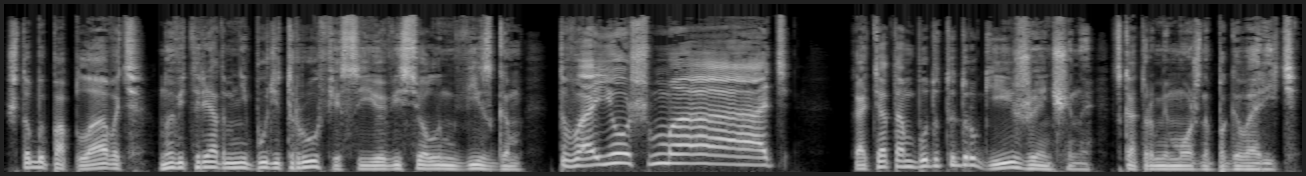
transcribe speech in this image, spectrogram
чтобы поплавать, но ведь рядом не будет Руфи с ее веселым визгом «Твою ж мать!» Хотя там будут и другие женщины, с которыми можно поговорить.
